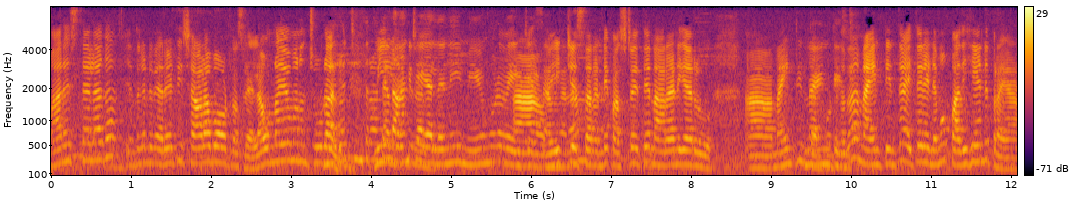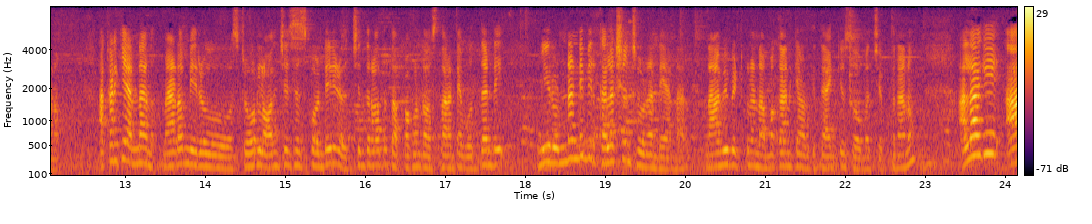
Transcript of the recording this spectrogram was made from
మానేస్తే ఎలాగా? ఎందుకంటే వెరైటీ చాలా బాగుంటుంది. అసలు ఎలా ఉన్నాయో మనం చూడాలి. వెయిట్ చేసాం వెయిట్ చేస్తారండి. ఫస్ట్ అయితే నారాయణ గారు నైన్టీన్త్ కదా నైన్టీన్త్ అయితే నేనేమో పదిహేను ప్రయాణం. అక్కడికి అన్నాను మేడం మీరు స్టోర్ లాంచ్ చేసేసుకోండి నేను వచ్చిన తర్వాత తప్పకుండా వస్తానంటే వద్దండి మీరు ఉండండి మీరు కలెక్షన్ చూడండి అన్నారు. నా మీద పెట్టుకున్న నమ్మకానికి ఆవిడకి థ్యాంక్ యూ సో మచ్ చెప్తున్నాను. అలాగే ఆ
